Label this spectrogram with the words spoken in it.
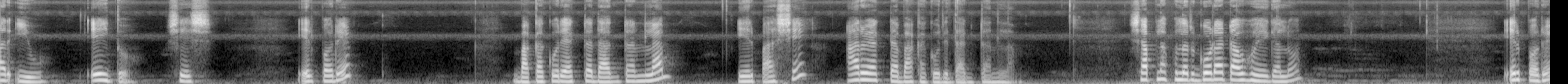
আর ইউ এই তো, শেষ। এরপরে বাঁকা করে একটা দাগ টানলাম। এর পাশে আরও একটা বাঁকা করে দাগ টানলাম। শাপলা ফুলের গোড়াটাও হয়ে গেল। এরপরে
